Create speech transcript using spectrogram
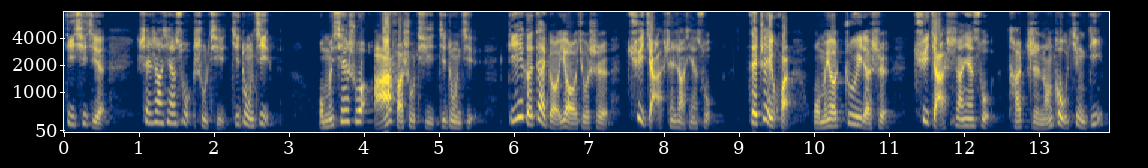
第七节肾上腺素受体激动剂。我们先说阿尔法受体激动剂，第一个代表药就是去甲肾上腺素。在这一块我们要注意的是，去甲肾上腺素它只能够静滴，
